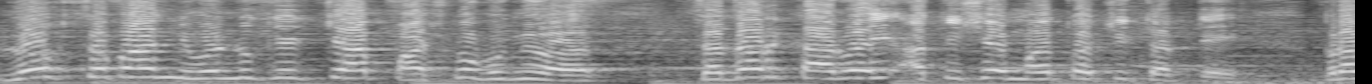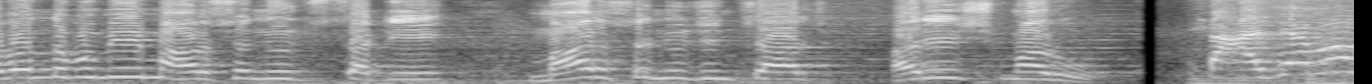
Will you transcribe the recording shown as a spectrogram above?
लोकसभा निवडणुकीच्या पार्श्वभूमीवर सदर कारवाई अतिशय महत्वाची ठरते. प्रबंधभूमी महाराष्ट्र न्यूजसाठी महाराष्ट्र न्यूज इन्चार्ज हरीश मारू. ताज्या व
